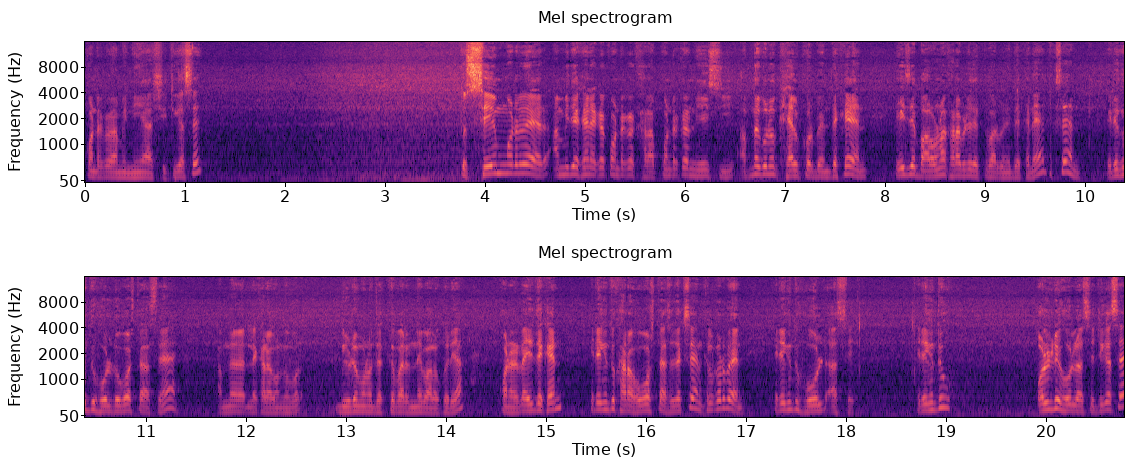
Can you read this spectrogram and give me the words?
কন্ট্রাক্টর আমি নিয়ে আসি, ঠিক আছে? তো সেম মডেলের আমি দেখেন একটা কন্ট্রাক্টর খারাপ কন্ট্রাক্টর নিয়েছি। আপনার কোনো খেয়াল করবেন, দেখেন, এই যে বালোনা খারাপ এটা দেখতে পারবেন দেখেন হ্যাঁ দেখছেন? এটা কিন্তু হোল্ড অবস্থা আছে হ্যাঁ? আপনার কোনো ভিডিও মনে দেখতে পারেন না ভালো করিয়া। কন্ট্রাক্টর এই দেখেন, এটা কিন্তু খারাপ অবস্থা আছে, দেখছেন? খেয়াল করবেন? এটা কিন্তু হোল্ড আছে। এটা কিন্তু অলরেডি হোল্ড আছে, ঠিক আছে?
